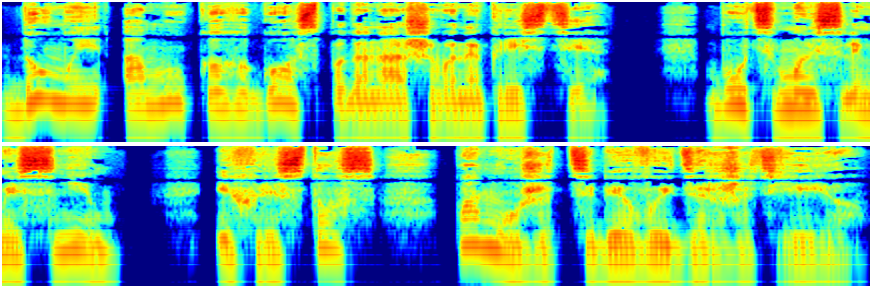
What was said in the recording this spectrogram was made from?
Думай о муках Господа нашего на кресте, будь мыслями с Ним, и Христос поможет тебе выдержать ее».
